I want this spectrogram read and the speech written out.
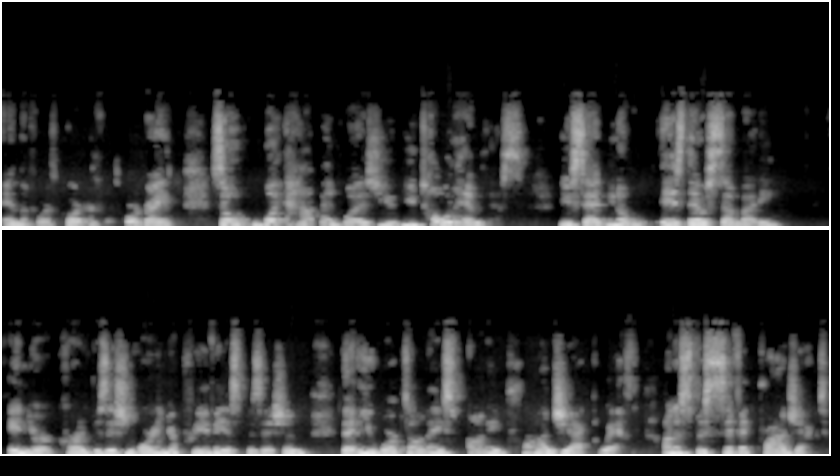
In the fourth quarter. Fourth quarter. Right. So what happened was you you told him this. You said, you know, is there somebody in your current position or in your previous position that you worked on a on a project with, on a specific project?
